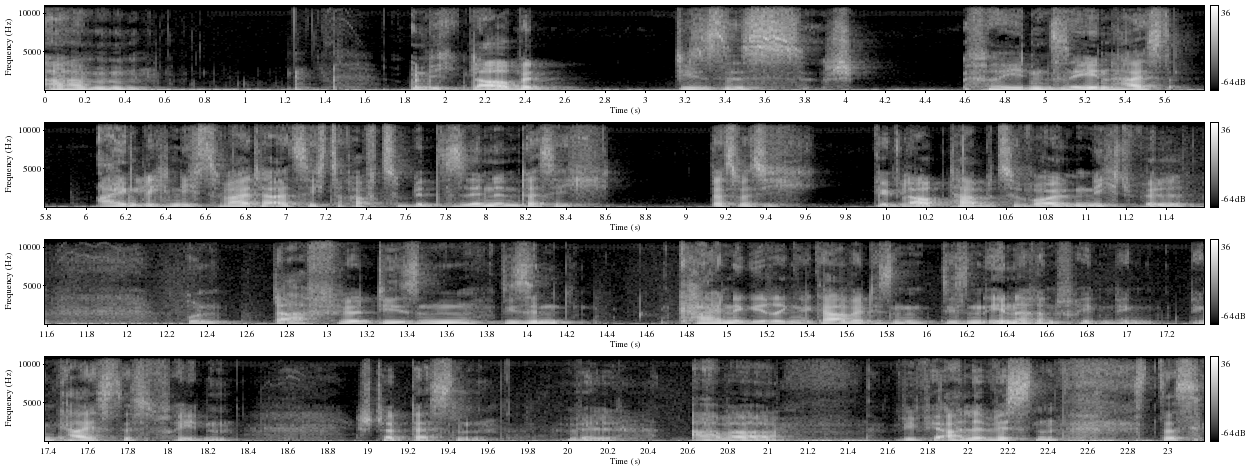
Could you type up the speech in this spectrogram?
Ähm, und ich glaube, dieses Frieden sehen heißt eigentlich nichts weiter, als sich darauf zu besinnen, dass ich das, was ich geglaubt habe zu wollen, nicht will und dafür diesen, diesen keine geringe Gabe, diesen, diesen inneren Frieden, den, den Geistesfrieden stattdessen will. Aber wie wir alle wissen, ist das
